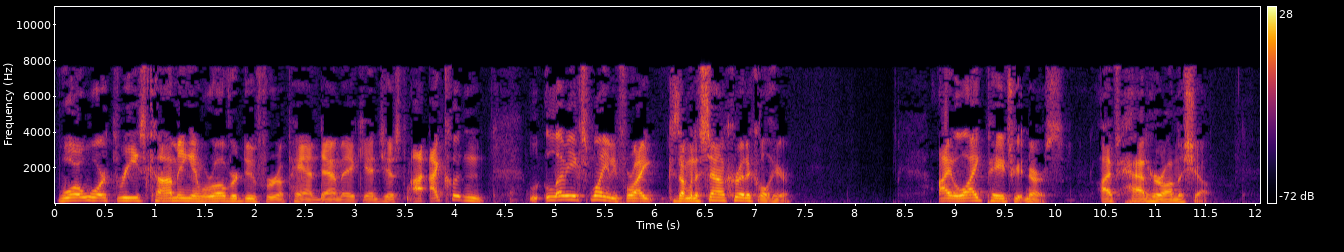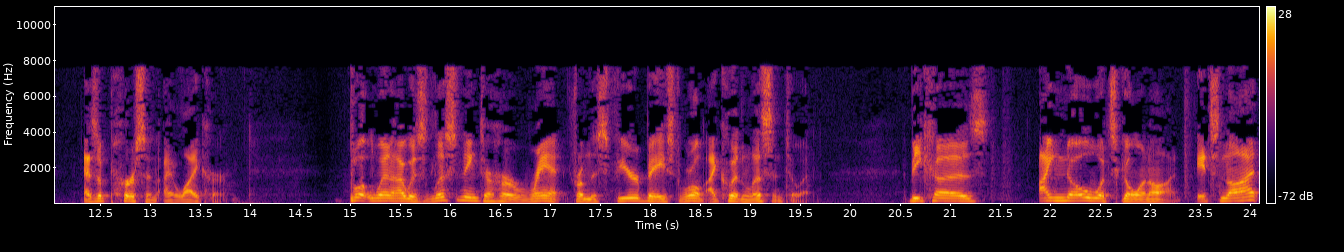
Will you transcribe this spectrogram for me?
World War III's coming and we're overdue for a pandemic and just I, I couldn't. Let me explain before I because I'm going to sound critical here. I like Patriot Nurse. I've had her on the show. As a person, I like her. But when I was listening to her rant from this fear based world, I couldn't listen to it because I know what's going on. It's not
